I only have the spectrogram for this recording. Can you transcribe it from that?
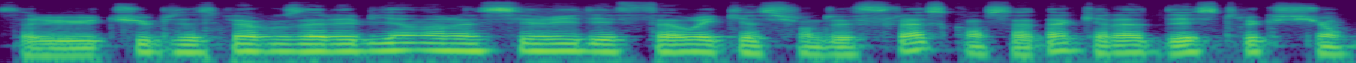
Salut YouTube, j'espère que vous allez bien dans la série des fabrications de flasques, on s'attaque à la destruction.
